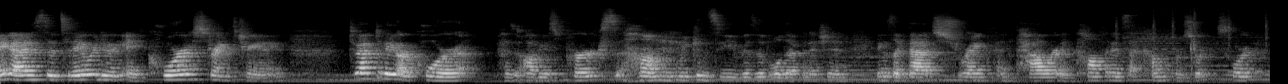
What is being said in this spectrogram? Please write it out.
Hey guys, so today we're doing a core strength training. To activate our core has obvious perks. Um, we can see visible definition, things like that, strength and power and confidence that come from sport,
